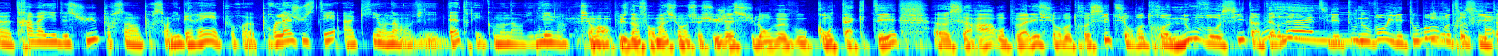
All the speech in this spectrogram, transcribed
euh, travailler dessus pour s'en, pour s'en libérer et pour, pour l'ajuster à qui on a envie d'être et comment on a envie de vivre. si on veut avoir plus d'informations à ce sujet, si l'on veut vous contacter, Sarah, on peut aller sur votre site, sur votre nouveau site internet. Oui. Il est tout nouveau, il est tout beau, votre tout site.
